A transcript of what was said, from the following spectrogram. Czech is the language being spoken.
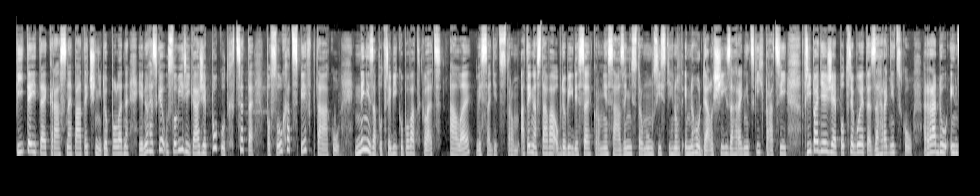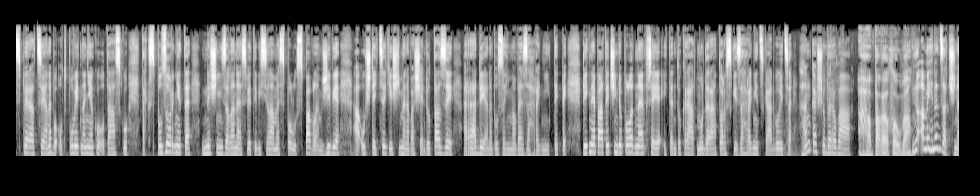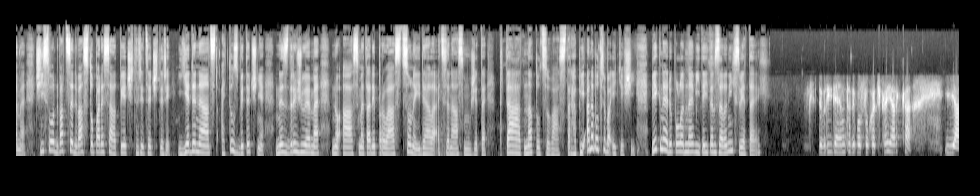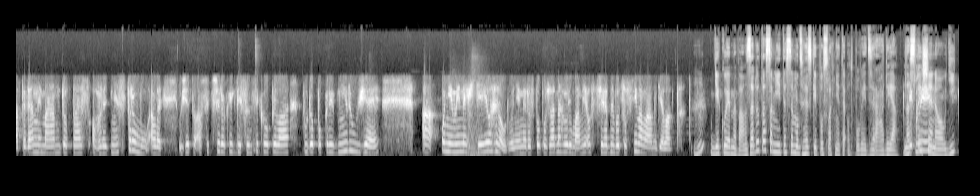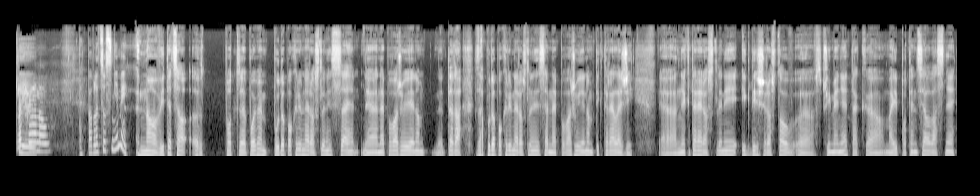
Vítejte, krásné páteční dopoledne. Jedno hezké úsloví říká, že pokud chcete poslouchat zpěv ptáků, není zapotřebí kupovat klec, ale vysadit strom. A teď nastává období, kdy se kromě sázení stromu musí stihnout i mnoho dalších zahradnických prací. V případě, že potřebujete zahradnickou radu, inspiraci nebo odpověď na nějakou otázku, tak spozorněte. Dnešní zelené světy vysíláme spolu s Pavlem živě a už teď se těšíme na vaše dotazy, rady nebo zajímavé zahradní typy. Pěkné páteční dopoledne přeje i tentokrát moderátorsky zahradnická dvojice Hanka Šoberová. A Pavel Chlouba. No a my hned začneme. Číslo 22 155 44 11, ať to zbytečně nezdržujeme, no a jsme tady pro vás co nejdéle, ať se nás můžete ptát na to, co vás trápí, anebo třeba i těší. Pěkné dopoledne, vítejte v Zelených světech. Dobrý den, tady posluchačka Jarka. Já teda nemám dotaz ohledně stromů, ale už je to asi tři roky, kdy jsem si koupila půdopokryvní růže a oni mi nechtějí lehnout. Oni mi rostou pořád nahoru. Mám je ostříhat nebo co s nima mám dělat? Hmm, děkujeme vám za dotaz a mějte se moc hezky, poslechněte odpověď z rádia. Naslyšenou, díky. Naslyšenou. Tak Pavle, co s nimi? No, víte co, pod pojmem půdopokryvné rostliny se eh, nepovažují jenom, teda za půdopokryvné rostliny se nepovažují jenom ty, které leží. Eh, některé rostliny, i když rostou vzpřímeně, tak eh, mají potenciál vlastně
